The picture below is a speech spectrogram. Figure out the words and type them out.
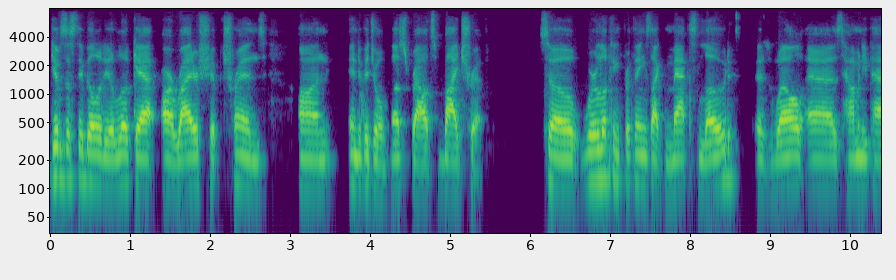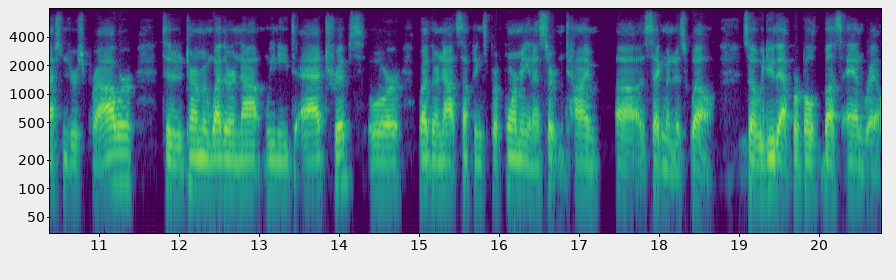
gives us the ability to look at our ridership trends on individual bus routes by trip. So we're looking for things like max load as well as how many passengers per hour to determine whether or not we need to add trips or whether or not something's performing in a certain time uh, segment as well. So we do that for both bus and rail.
